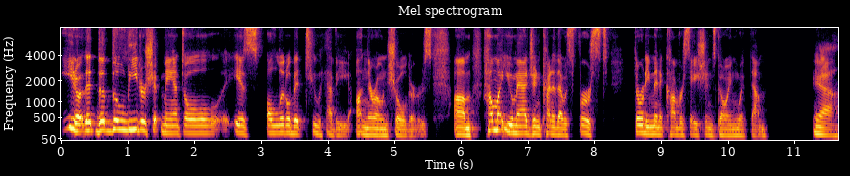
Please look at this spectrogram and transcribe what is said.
you know, the, the the leadership mantle is a little bit too heavy on their own shoulders. Um, how might you imagine kind of those first thirty minute conversations going with them? Yeah.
